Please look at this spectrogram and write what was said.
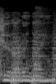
けられない。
